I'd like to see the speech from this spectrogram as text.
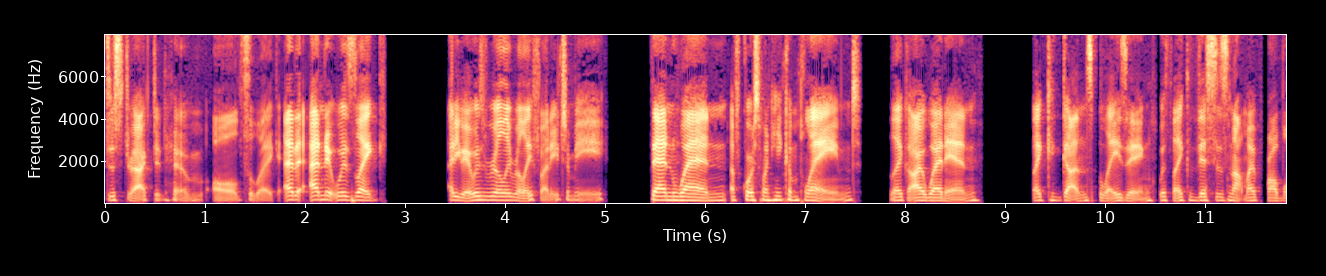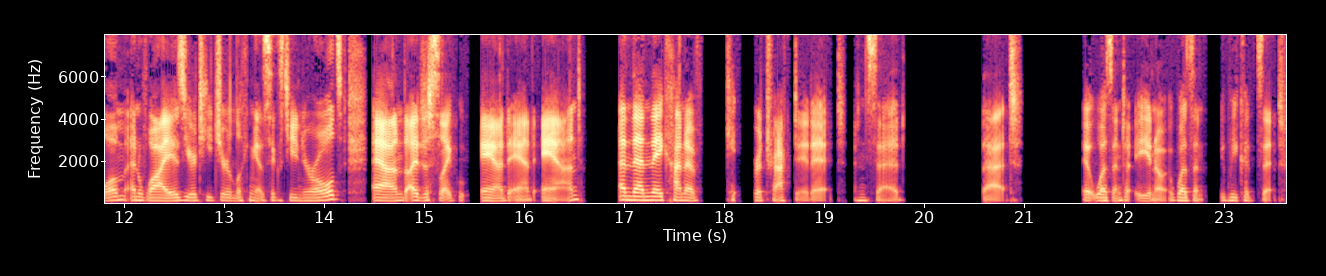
distracted him all to like and and it was like anyway, it was really really funny to me. Then when of course when he complained, like I went in like guns blazing with like this is not my problem and why is your teacher looking at 16 year olds and i just like and and and and then they kind of retracted it and said that it wasn't you know it wasn't we could sit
